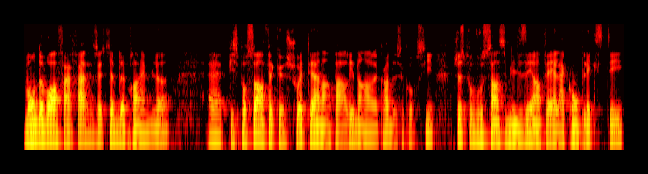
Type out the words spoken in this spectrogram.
vont devoir faire face à ce type de problème-là. Euh, puis c'est pour ça en fait que je souhaitais en, parler dans le cadre de ce cours-ci, juste pour vous sensibiliser en fait à la complexité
